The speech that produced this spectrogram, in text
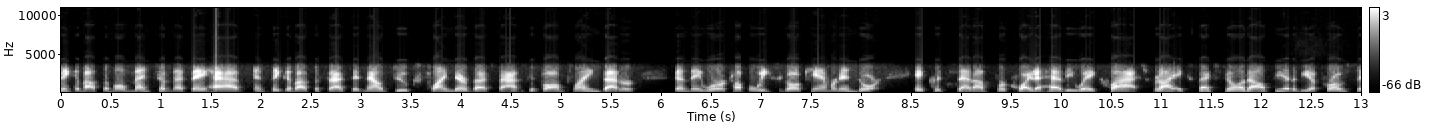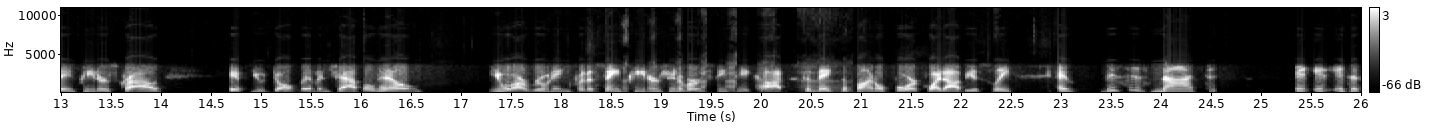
Think about the momentum that they have, and think about the fact that now Duke's playing their best basketball and playing better than they were a couple weeks ago at Cameron Indoor. It could set up for quite a heavyweight clash, but I expect Philadelphia to be a pro St. Peter's crowd. If you don't live in Chapel Hill, you are rooting for the St. Peter's University Peacocks to make the Final Four, quite obviously. And this is not. It, it, it's a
